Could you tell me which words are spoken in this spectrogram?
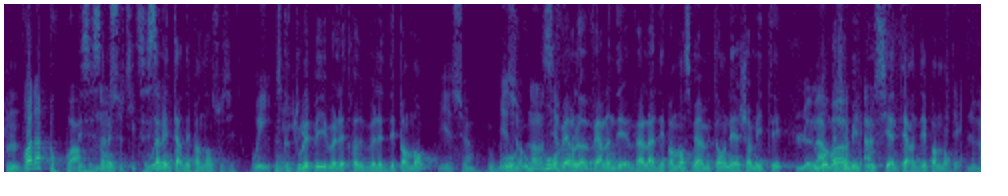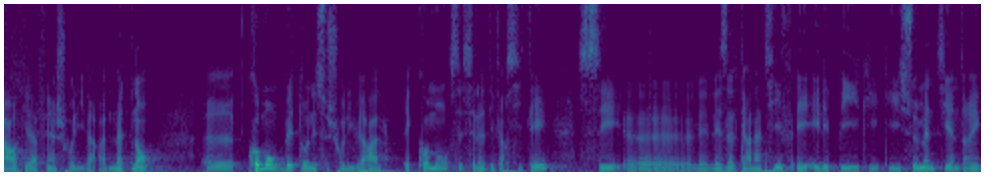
Hmm. Voilà pourquoi. C'est ça, l'interdépendance aussi. Oui. Parce que tous les pays veulent être, veulent être dépendants. Bien sûr. Ou courent, vers, le, vers, vers, la dépendance, mais en même temps, on n'a jamais été. Le, monde n'a jamais été aussi interdépendant. Le Maroc, il a fait un choix libéral. Maintenant. Euh, comment bétonner ce choix libéral Et comment C'est la diversité, c'est euh, les, alternatives et, les pays qui, se maintiendraient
